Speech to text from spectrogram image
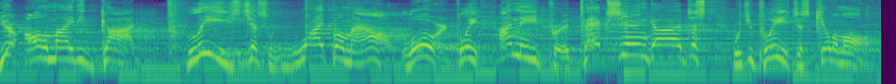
You're Almighty God. Please just wipe them out. Lord, please. I need protection, God. Just, would you please just kill them all?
